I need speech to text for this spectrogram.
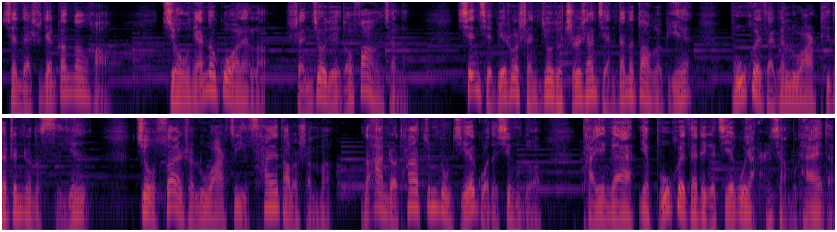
现在时间刚刚好，九年都过来了，沈舅舅也都放下了。先且别说沈舅舅只是想简单的道个别，不会再跟陆二提他真正的死因。就算是陆二自己猜到了什么，那按照他尊重结果的性格，他应该也不会在这个节骨眼上想不开的。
